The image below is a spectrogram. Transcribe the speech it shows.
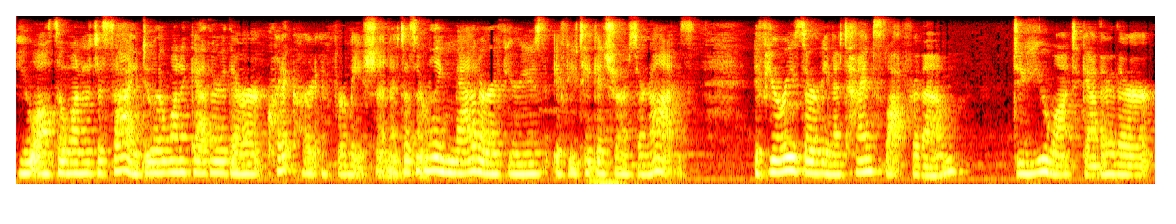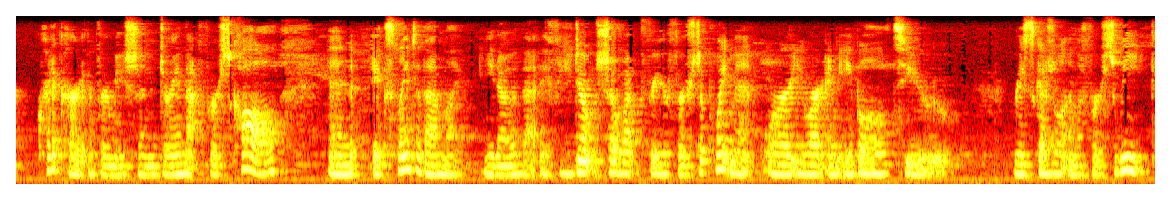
You also want to decide, do I want to gather their credit card information? It doesn't really matter if you're use if you take insurance or not. If you're reserving a time slot for them, do you want to gather their credit card information during that first call and explain to them like you know that if you don't show up for your first appointment or you are unable to reschedule in the first week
